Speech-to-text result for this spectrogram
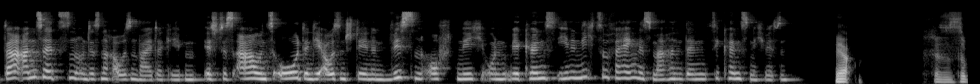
da ansetzen und das nach außen weitergeben, ist das A und das O, denn die Außenstehenden wissen oft nicht und wir können es ihnen nicht zum Verhängnis machen, denn sie können es nicht wissen. Ja, das ist so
